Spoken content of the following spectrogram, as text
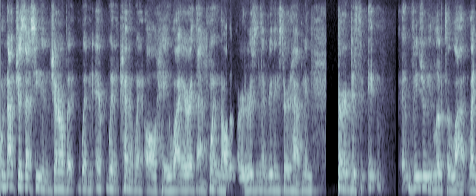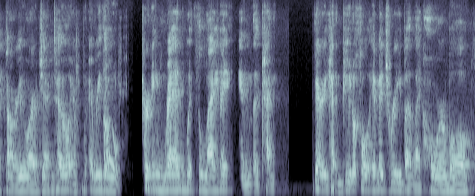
or not just that scene in general, but when when it kind of went all haywire at that point, when all the murders and everything started happening, started to it, it visually looked a lot like Dario Argento, and everything oh. turning red with the lighting and the kind of very kind of beautiful imagery, but like horrible,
